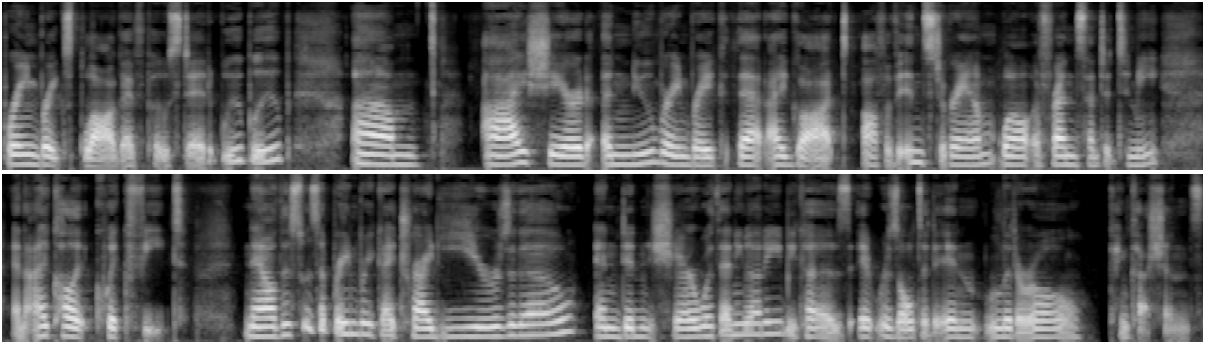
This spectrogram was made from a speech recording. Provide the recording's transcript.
Brain Breaks blog I've posted, whoop whoop, um, I shared a new brain break that I got off of Instagram. Well, a friend sent it to me, and I call it Quick Feet. Now, this was a brain break I tried years ago and didn't share with anybody because it resulted in literal concussions.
